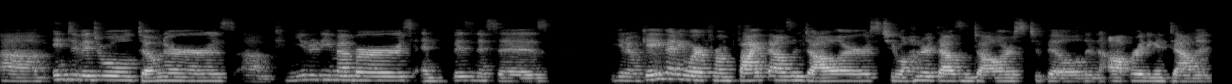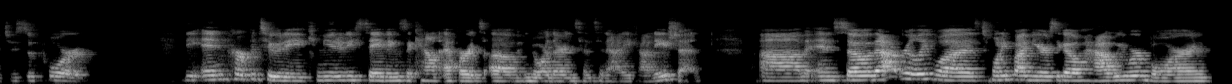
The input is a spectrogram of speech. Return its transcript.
um, individual donors, um, community members, and businesses, you know, gave anywhere from five thousand dollars to hundred thousand dollars to build an operating endowment to support the in perpetuity community savings account efforts of Northern Cincinnati Foundation. Um, and so that really was 25 years ago how we were born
